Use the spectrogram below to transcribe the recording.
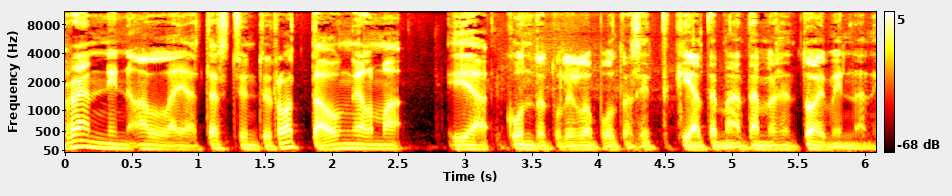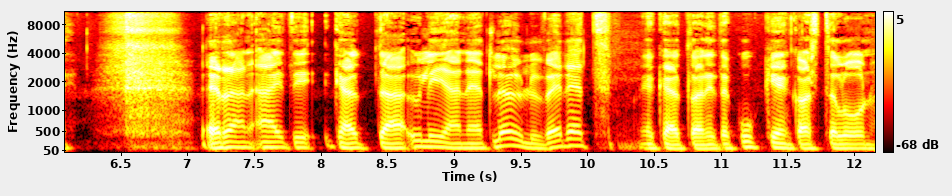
rännin alla ja tästä syntyi rotta-ongelma ja kunto tuli lopulta sitten kieltämään tämmöisen toiminnan. Erään äiti käyttää ylijääneet löylyvedet ja käyttää niitä kukkien kasteluun.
